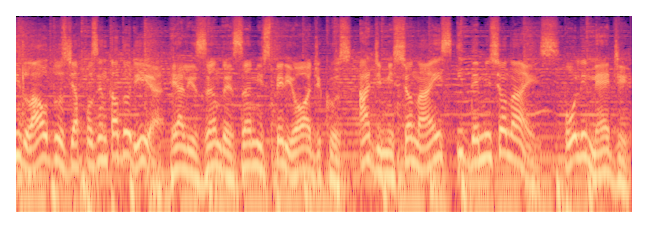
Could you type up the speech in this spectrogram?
e laudos de aposentadoria, realizando exames periódicos, admissionais e demissionais. Polimed,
